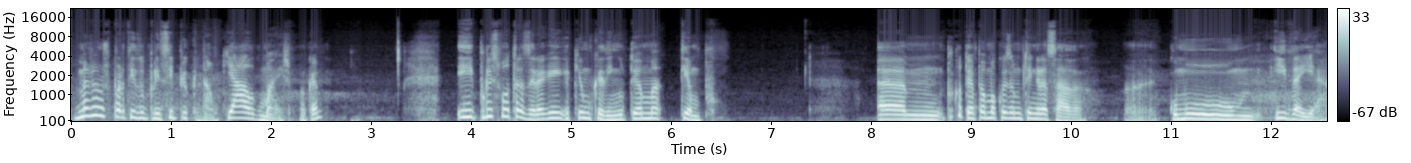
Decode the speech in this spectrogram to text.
mas vamos partir do princípio que não, que há algo mais, ok? E por isso vou trazer aqui um bocadinho o tema tempo. Um, porque o tempo é uma coisa muito engraçada. Como ideia.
